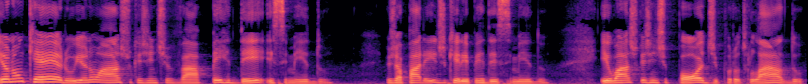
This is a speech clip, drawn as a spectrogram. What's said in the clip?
Eu não quero e eu não acho que a gente vá perder esse medo. Eu já parei de querer perder esse medo. Eu acho que a gente pode, por outro lado,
